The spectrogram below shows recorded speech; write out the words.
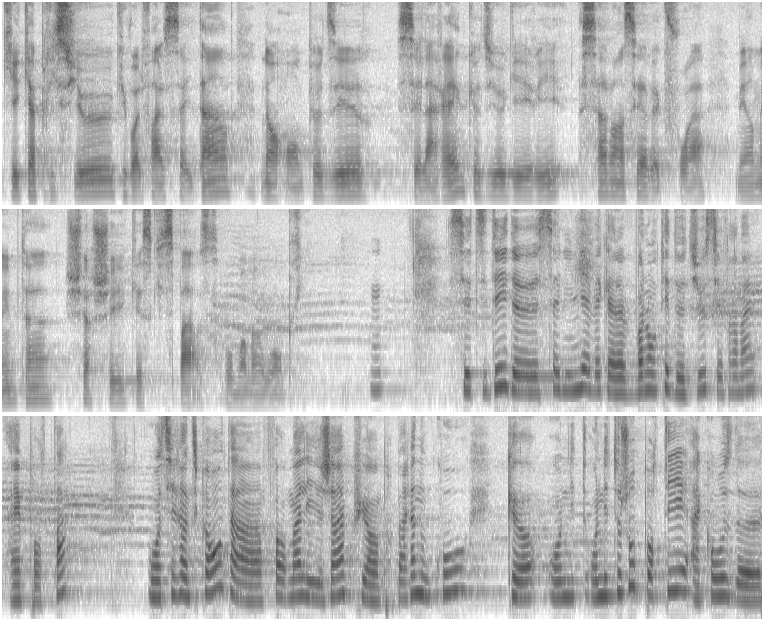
qui est capricieux, qui va le faire si ça tente. Non, on peut dire, c'est la règle que Dieu guérit, s'avancer avec foi, mais en même temps, chercher qu'est-ce qui se passe au moment où on prie. Mm. Cette idée de s'aligner avec la volonté de Dieu, c'est vraiment important. On s'est rendu compte en formant les gens, puis en préparant nos cours, qu'on est, on est toujours porté à cause de,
